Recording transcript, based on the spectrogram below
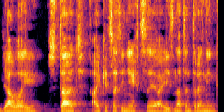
ďalej, stať, aj keď sa ti nechce a ísť na ten tréning.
